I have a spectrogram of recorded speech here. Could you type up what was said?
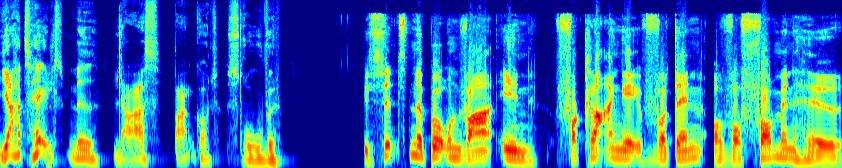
Jeg har talt med Lars Bankert Struve. Essensen af bogen var en forklaring af, hvordan og hvorfor man havde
